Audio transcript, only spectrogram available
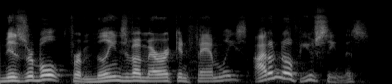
miserable for millions of American families, I don't know if you've seen this.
